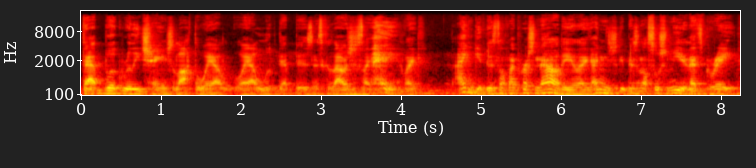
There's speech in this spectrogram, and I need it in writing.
that book really changed a lot the way I, the way I looked at business because I was just like, hey, like, I can get business off my personality. Like, I can just get business off social media. That's great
